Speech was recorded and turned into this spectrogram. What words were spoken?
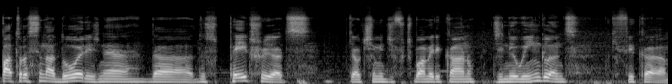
patrocinadores né, da, dos Patriots, que é o time de futebol americano de New England, que fica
